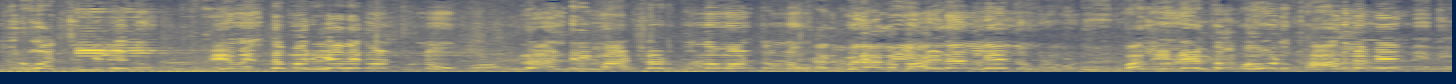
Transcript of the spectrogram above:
ఎవరు వచ్చింది లేదు మేము ఎంత మర్యాదగా అంటున్నాం లాంటి మాట్లాడుకుందాం అంటున్నాం వాళ్ళు వినడం లేదు వాళ్ళు వినకపోవడం కారణం ఏంది ఇది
